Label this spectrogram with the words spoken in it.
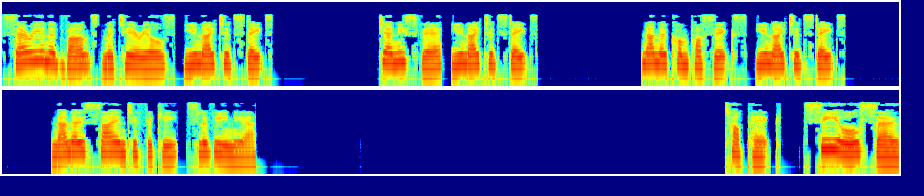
Cerion Advanced Materials, United States. Genisphere, United States. Nanocomposites, United States. Nanos Scientifici, Slovenia. See also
